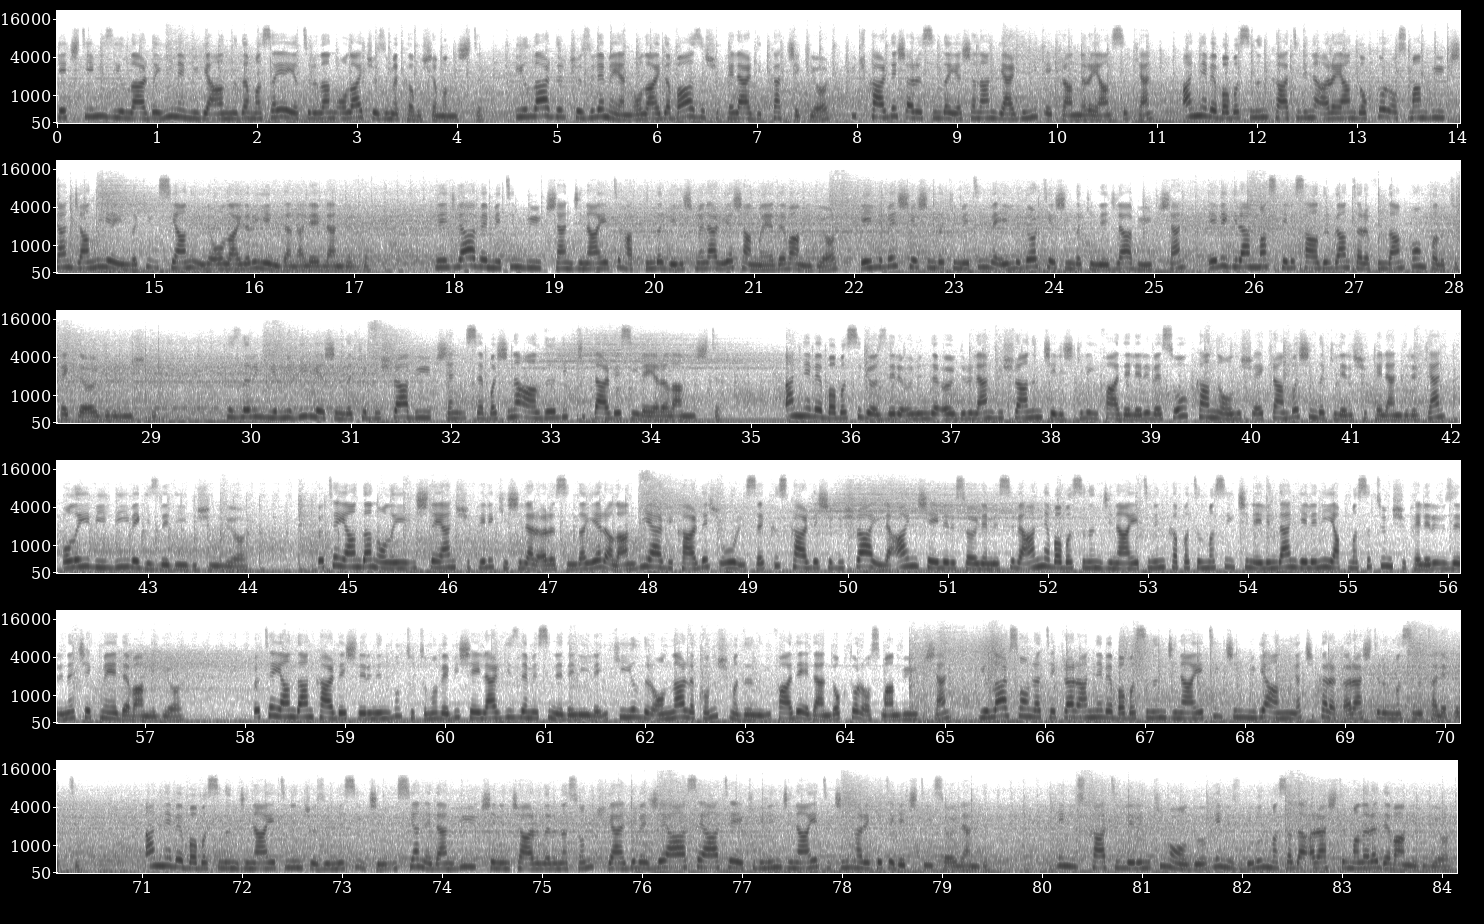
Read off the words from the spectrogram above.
Geçtiğimiz yıllarda yine Müge Anlı'da masaya yatırılan olay çözüme kavuşamamıştı. Yıllardır çözülemeyen olayda bazı şüpheler dikkat çekiyor, üç kardeş arasında yaşanan gerginlik ekranlara yansırken, anne ve babasının katilini arayan Doktor Osman Büyükşen canlı yayındaki isyanı ile olayları yeniden alevlendirdi. Necla ve Metin Büyükşen cinayeti hakkında gelişmeler yaşanmaya devam ediyor. 55 yaşındaki Metin ve 54 yaşındaki Necla Büyükşen, eve giren maskeli saldırgan tarafından pompalı tüfekle öldürülmüştü. Kızları 21 yaşındaki Büşra Büyükşen ise başına aldığı dipçik darbesiyle yaralanmıştı. Anne ve babası gözleri önünde öldürülen Büşra'nın çelişkili ifadeleri ve soğukkanlı oluşu ekran başındakileri şüphelendirirken, olayı bildiği ve gizlediği düşünülüyor. Öte yandan olayı işleyen şüpheli kişiler arasında yer alan diğer bir kardeş Uğur ise kız kardeşi Büşra ile aynı şeyleri söylemesi ve anne babasının cinayetinin kapatılması için elinden geleni yapması tüm şüpheleri üzerine çekmeye devam ediyor. Öte yandan kardeşlerinin bu tutumu ve bir şeyler gizlemesi nedeniyle iki yıldır onlarla konuşmadığını ifade eden Doktor Osman Büyükşen, yıllar sonra tekrar anne ve babasının cinayeti için Müge Anlı'ya çıkarak araştırılmasını talep etti. Anne ve babasının cinayetinin çözülmesi için isyan eden Büyükşen'in çağrılarına sonuç geldi ve JASAT ekibinin cinayet için harekete geçtiği söylendi. Henüz katillerin kim olduğu henüz bulunmasa da araştırmalara devam ediliyor.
